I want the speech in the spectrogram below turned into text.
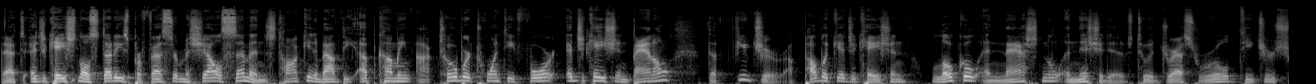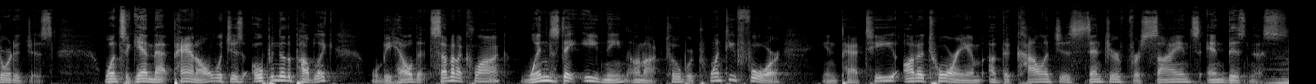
That's Educational Studies Professor Michelle Simmons talking about the upcoming October 24 Education Panel, The Future of Public Education, Local and National Initiatives to Address Rural Teacher Shortages. Once again, that panel, which is open to the public, will be held at 7 o'clock Wednesday evening on October 24 in Pattee Auditorium of the college's Center for Science and Business.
